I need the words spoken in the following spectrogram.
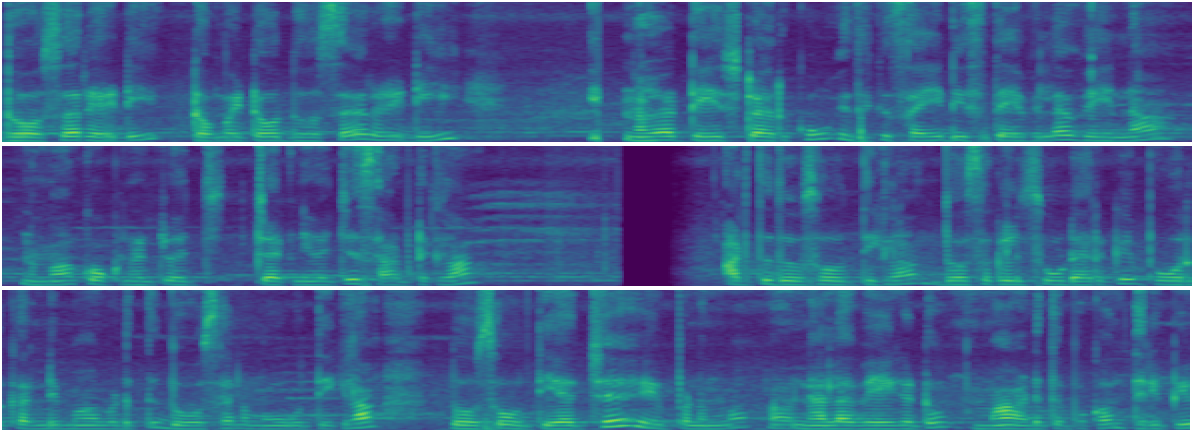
Dosa ready tomato dosa ready நல்லா டேஸ்ட்டாக இருக்கும். இதுக்கு சைட் டிஷ் தேவையில்லை. வேணால் நம்ம கோகோனட் வச்சு சட்னி வச்சு சாப்பிட்டுக்கலாம். அடுத்து தோசை ஊற்றிக்கலாம் தோசைக்கல் சூடாக இருக்குது இப்போ ஒரு கரண்டி மாவு எடுத்து தோசை நம்ம ஊற்றிக்கலாம் தோசை ஊற்றியாச்சு இப்போ நம்ம நல்லா வேகட்டும். நம்ம அடுத்த பக்கம் திருப்பி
